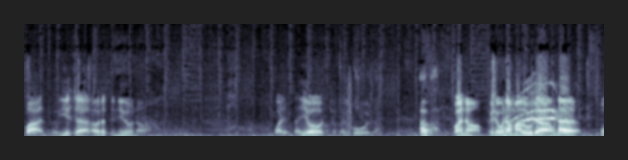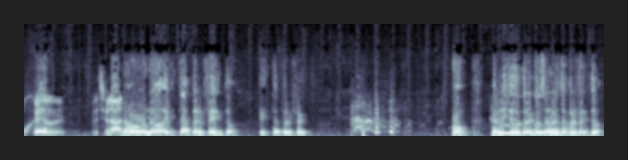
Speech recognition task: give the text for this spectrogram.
4, y ella habrá tenido unos 48, calculo. Apa. Bueno, pero una madura, una mujer impresionante. No, no, está perfecto. Está perfecto. Me río de otra cosa. No, está perfecto.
